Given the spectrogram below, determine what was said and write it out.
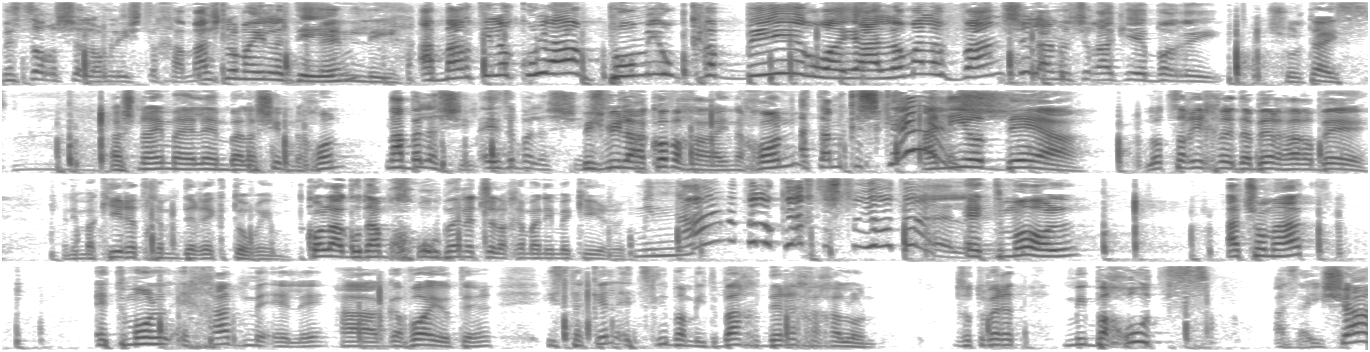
מסור שלום לאשתך. מה שלום הילדים? אין לי. אמרתי לכולם, פומי הוא כביר, הוא היהלום הלבן שלנו, שרק יהיה בריא. שולטייס, השניים האלה הם בלשים, נכון? מה בלשים? איזה בלשים? בשביל לעקוב אחריי, נכון? אתה מקשקש! אני יודע, לא צריך לדבר הרבה. אני מכיר אתכם דירקטורים. את כל האגודה המחורבנת שלכם אני מכיר. מניין אתה לוקח את השטויות האלה? אתמול, את שומעת? אתמול אחד מאלה, הגבוה יותר, הסתכל אצלי במטבח דרך החלון. זאת אומרת, מבחוץ. אז האישה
